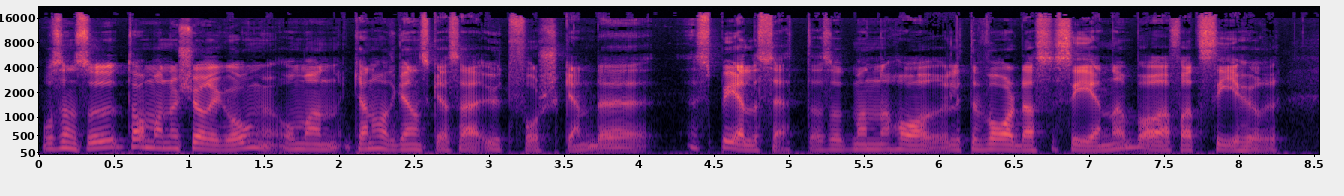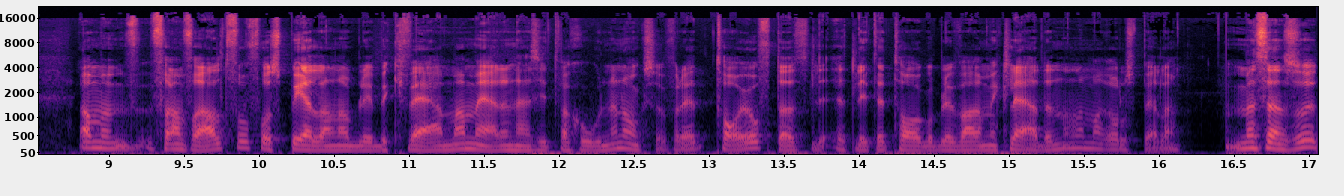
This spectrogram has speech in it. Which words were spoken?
Och sen så tar man och kör igång och man kan ha ett ganska så här utforskande spelsätt. Alltså att man har lite vardagsscener bara för att se hur Ja men framförallt för att få spelarna att bli bekväma med den här situationen också. För det tar ju ofta ett litet tag att bli varm i kläderna när man rollspelar. Men sen så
